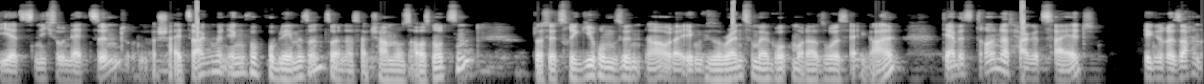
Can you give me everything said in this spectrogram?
die jetzt nicht so nett sind und Bescheid sagen, wenn irgendwo Probleme sind, sondern das halt schamlos ausnutzen. Ob das jetzt Regierungen sind na, oder irgendwie so Ransomware-Gruppen oder so, ist ja egal. Die haben jetzt 300 Tage Zeit, irgendwelche Sachen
